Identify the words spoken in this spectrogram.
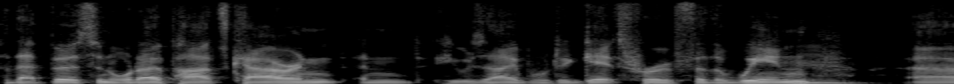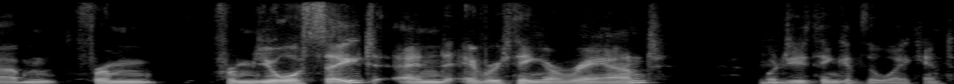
for that Burson Auto Parts car, and and he was able to get through for the win. Mm. Um, from from your seat and everything around, what Mm. do you think of the weekend?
